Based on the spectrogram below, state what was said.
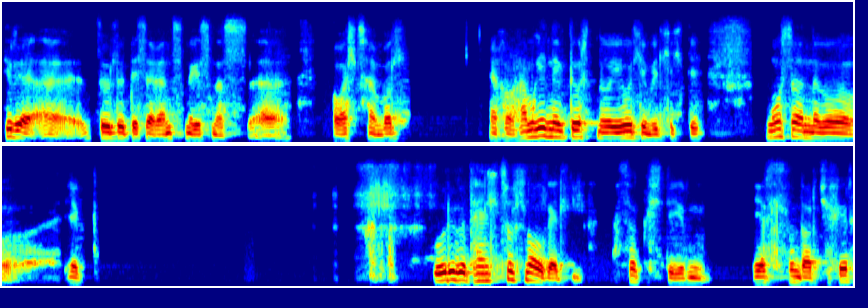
тэр зүйлүүдээс ганц нэгээс нас хаваалцах юм бол яг хамгийн нэгдүгürt нөгөө юу юм бэл л дээ. Хүмүүс нөгөө яг өөрийгөө танилцуулна уу гэж асуудаг шүү дээ. Ер нь ярилцлаганд орж ирэхээр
